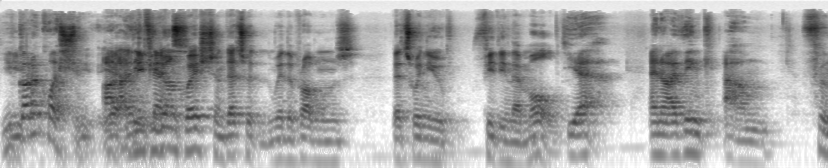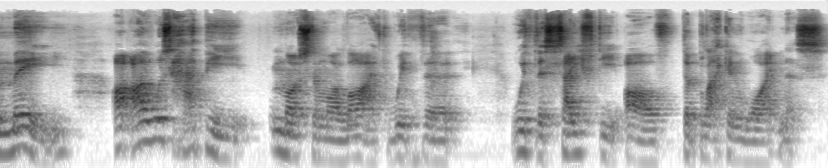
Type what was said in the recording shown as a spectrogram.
you've got to question. Yeah, I, I and if you don't question, that's when, when the problems. That's when you fit in that mold. Yeah, and I think um, for me, I, I was happy most of my life with the with the safety of the black and whiteness.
